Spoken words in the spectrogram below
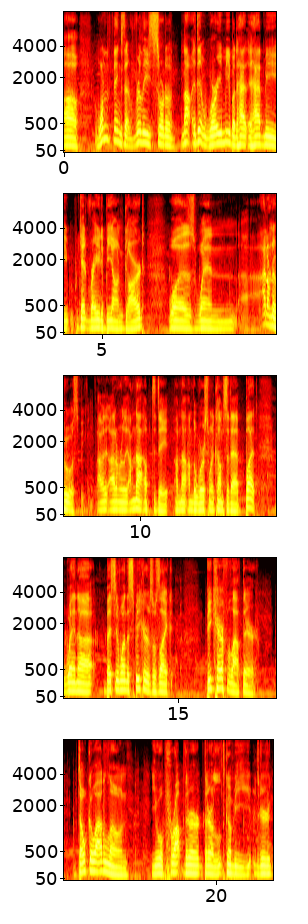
Uh, one of the things that really sort of not it didn't worry me, but it had it had me get ready to be on guard was when uh, I don't know who was speaking. I, I don't really. I'm not up to date. I'm not. I'm the worst when it comes to that. But when uh, basically one of the speakers was like, "Be careful out there. Don't go out alone. You will prop. There, there are going to be. There,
